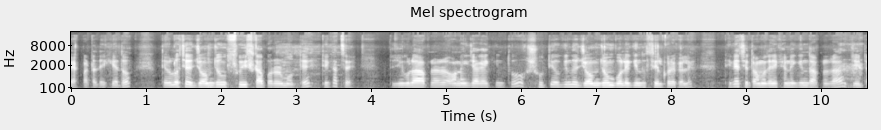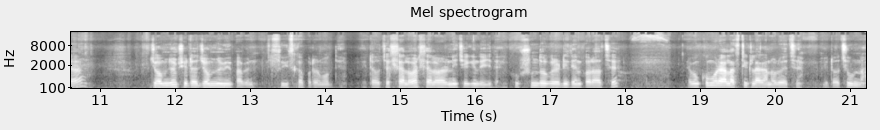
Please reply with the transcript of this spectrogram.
ব্যাক পার্টটা দেখিয়ে দাও। তো এগুলো হচ্ছে জমজম সুইচ কাপড়ের মধ্যে, ঠিক আছে? তো যেগুলো আপনার অনেক জায়গায় কিন্তু সুতিও কিন্তু জমজম বলে কিন্তু সেল করে ফেলে, ঠিক আছে? তো আমাদের এখানে কিন্তু আপনারা যেটা জমজম, সেটা জমজমই পাবেন সুইচ কাপড়ের মধ্যে। এটা হচ্ছে সালোয়ার সালোয়ার নিচে কিন্তু এই যে দেখেন, খুব সুন্দর করে ডিজাইন করা আছে এবং কোমরে এলাস্টিক লাগানো রয়েছে। এটা হচ্ছে উন্না।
